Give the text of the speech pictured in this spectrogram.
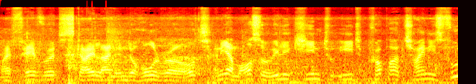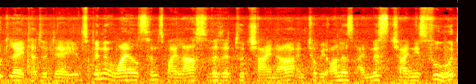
my favorite skyline in the whole world. And yeah, I'm also really keen to eat proper Chinese food later today. It's been a while since my last visit to China and to be honest, I miss Chinese food.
